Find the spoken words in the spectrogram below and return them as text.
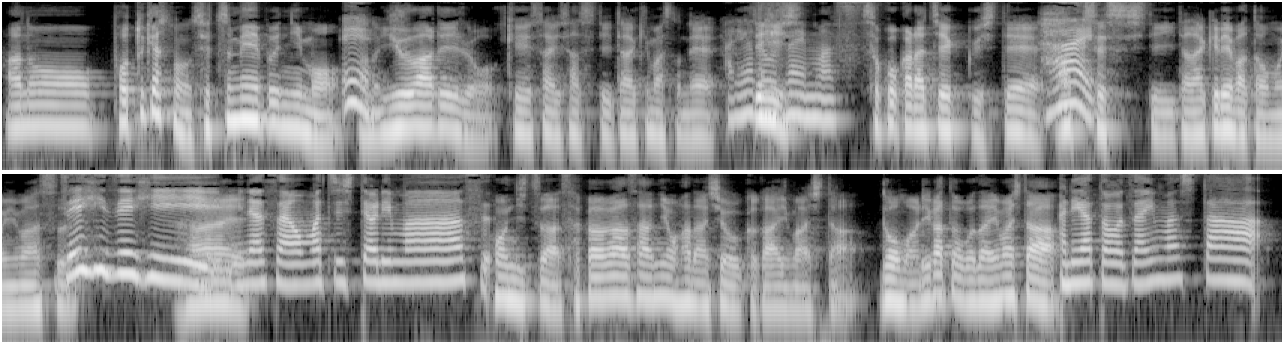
あの、ポッドキャストの説明文にも、ええあの URL を掲載させていただきますので、ありがとうございぜますひ。そこからチェックして、はいアクセスしていただければと思います。ぜひぜひ、はい皆さんお待ちしております。本日は坂川さんにお話を伺いました。どうもありがとうございましたあ。りがとうございました。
